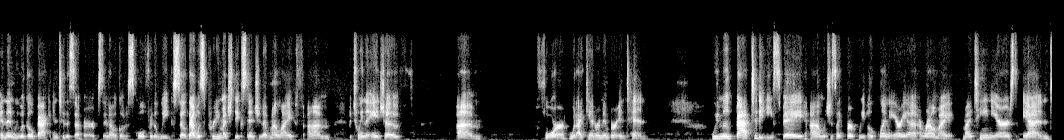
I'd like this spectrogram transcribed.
And then we would go back into the suburbs and I would go to school for the week. So that was pretty much the extension of my life um, between the age of um, four, what I can remember, and 10. We moved back to the East Bay, um, which is like Berkeley, Oakland area around my, my teen years. And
